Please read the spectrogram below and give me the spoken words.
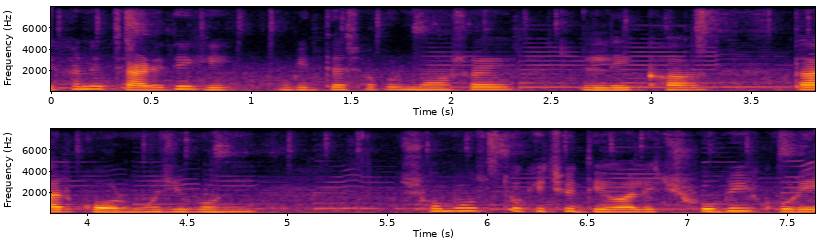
এখানে চারিদিকেই বিদ্যাসাগর মহাশয়ের লেখা, তার কর্মজীবনী, সমস্ত কিছু দেওয়ালে ছবি করে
